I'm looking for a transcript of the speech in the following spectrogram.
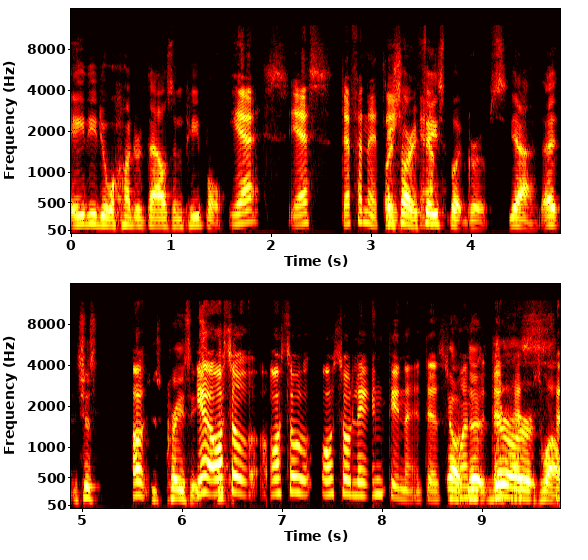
80 to 100,000 people. Yes, yes, definitely. Or sorry, yeah. Facebook groups. Yeah, it's just oh, just crazy. Yeah, also also also LinkedIn. There's one. The, there are has, as well.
